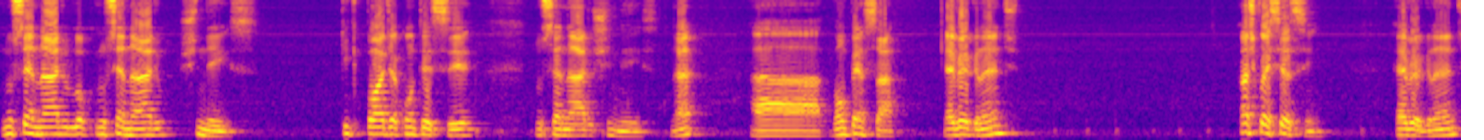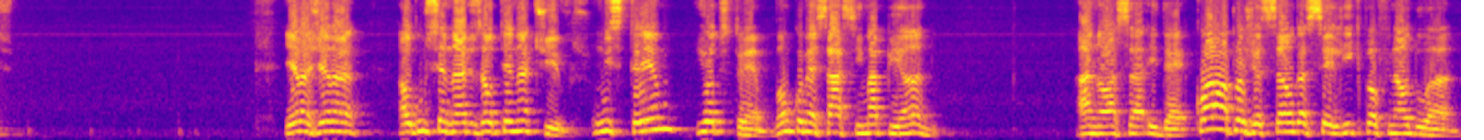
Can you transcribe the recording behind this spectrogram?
no cenário, no cenário chinês. O que, que pode acontecer no cenário chinês. Né? Ah, vamos pensar. Evergrande. Acho que vai ser assim. Evergrande. E ela gera alguns cenários alternativos, um extremo e outro extremo. Vamos começar assim, mapeando a nossa ideia. Qual a projeção da Selic para o final do ano?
